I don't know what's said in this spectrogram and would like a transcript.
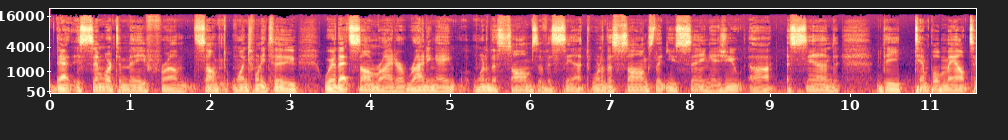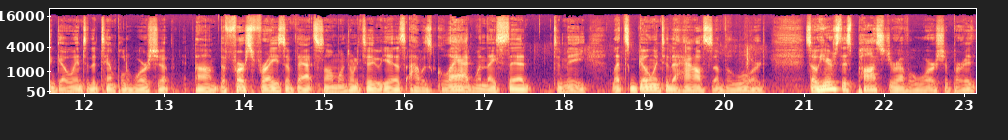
that is similar to me from Psalm 122, where that psalm writer writing a one of the psalms of ascent, one of the songs that you sing as you uh, ascend the Temple Mount to go into the temple to worship. Um, the first phrase of that Psalm 122 is, "I was glad when they said to me. Let's go into the house of the Lord. So here's this posture of a worshiper. It,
